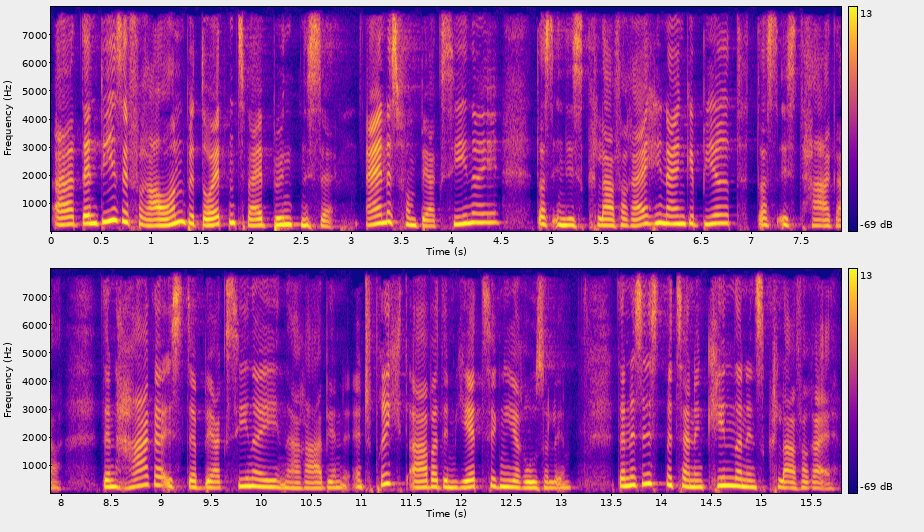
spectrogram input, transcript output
Äh, denn diese Frauen bedeuten zwei Bündnisse. Eines vom Berg Sinai, das in die Sklaverei hineingebiert, das ist Hagar. Denn Hagar ist der Berg Sinai in Arabien, entspricht aber dem jetzigen Jerusalem. Denn es ist mit seinen Kindern in Sklaverei.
